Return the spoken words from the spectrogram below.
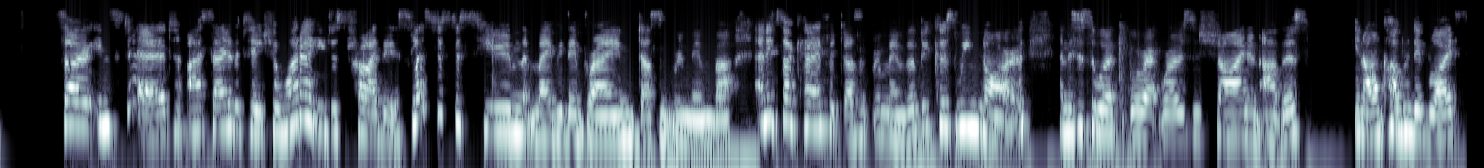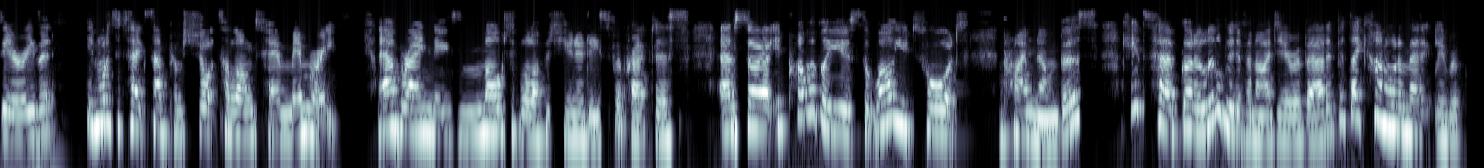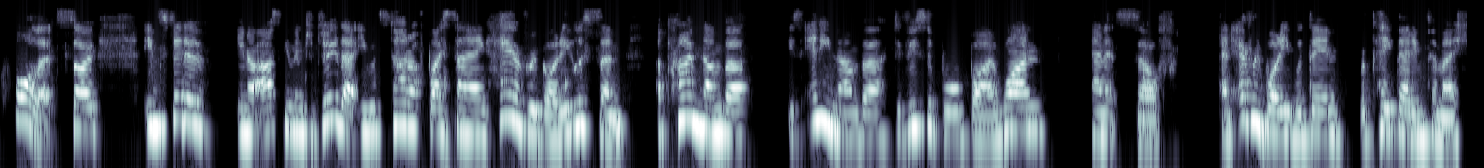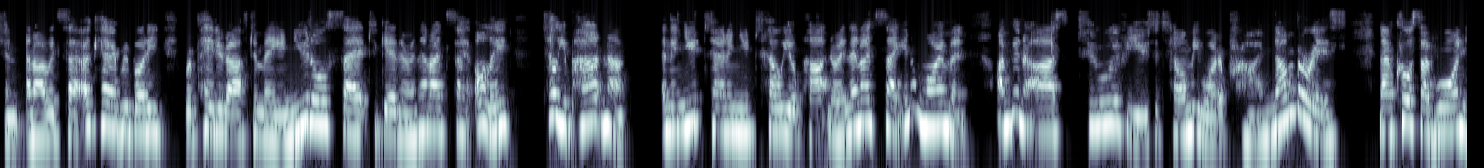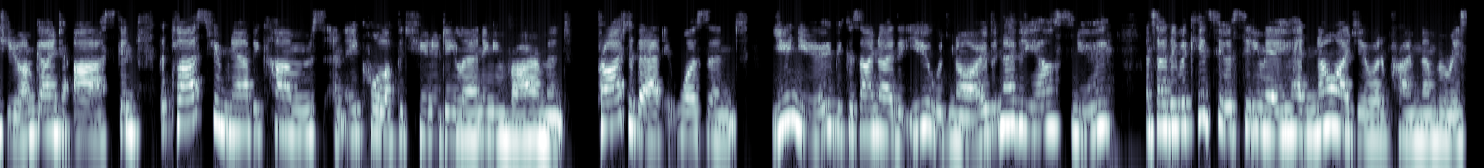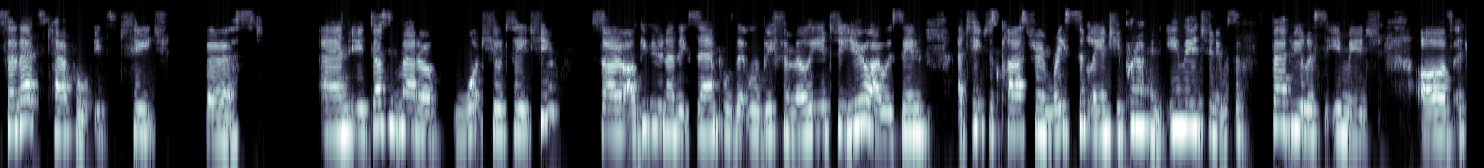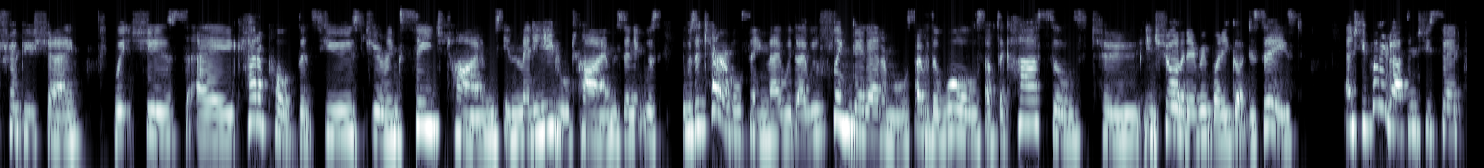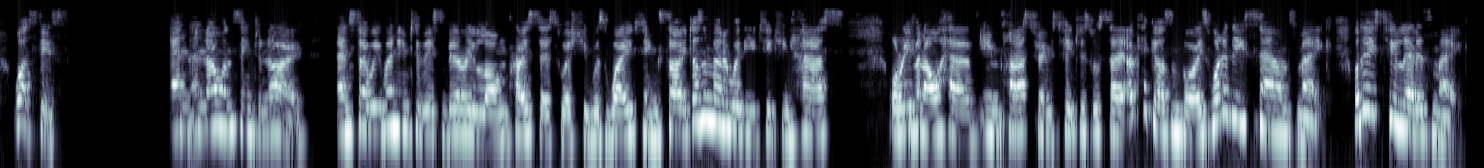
So instead, I say to the teacher, why don't you just try this? Let's just assume that maybe their brain doesn't remember. And it's okay if it doesn't remember because we know, and this is the work of Barak Rosenshine and others, you know, on cognitive load theory that in order to take something from short to long term memory, our brain needs multiple opportunities for practice. And so it probably is that while you taught prime numbers, kids have got a little bit of an idea about it, but they can't automatically recall it. So instead of you know, asking them to do that, you would start off by saying, Hey, everybody, listen, a prime number is any number divisible by one and itself. And everybody would then repeat that information. And I would say, okay, everybody, repeat it after me. And you'd all say it together. And then I'd say, Ollie, tell your partner. And then you'd turn and you'd tell your partner. And then I'd say, in a moment, I'm going to ask two of you to tell me what a prime number is. Now, of course, I've warned you, I'm going to ask. And the classroom now becomes an equal opportunity learning environment. Prior to that, it wasn't you knew because I know that you would know, but nobody else knew. And so there were kids who were sitting there who had no idea what a prime number is. So that's TAPPLE. It's teach first. And it doesn't matter what you're teaching. So I'll give you another example that will be familiar to you. I was in a teacher's classroom recently and she put up an image and it was a fabulous image of a trebuchet, which is a catapult that's used during siege times in medieval times. And it was it was a terrible thing. They would they would fling dead animals over the walls of the castles to ensure that everybody got diseased. And she put it up and she said, What's this? And, and no one seemed to know. And so we went into this very long process where she was waiting. So it doesn't matter whether you're teaching house or even I'll have in classrooms, teachers will say, okay, girls and boys, what do these sounds make? What do these two letters make?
